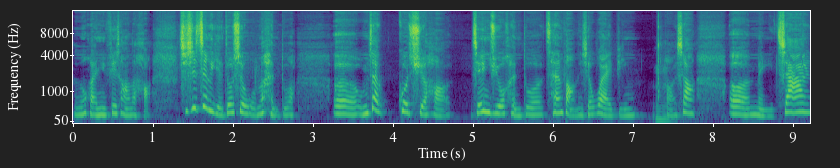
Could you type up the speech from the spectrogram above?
整个环境非常的好。其实这个也都是我们很多呃，我们在过去哈。捷运局有很多参访的一些外宾，好像呃每家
